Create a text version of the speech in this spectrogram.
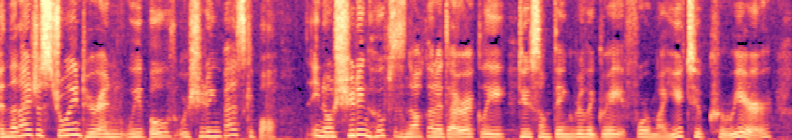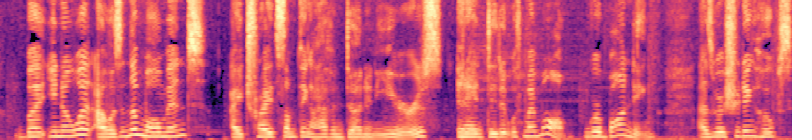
And then I just joined her and we both were shooting basketball. You know, shooting hoops is not going to directly do something really great for my YouTube career. But you know what? I was in the moment. I tried something I haven't done in years and I did it with my mom. We're bonding. As we were shooting hoops,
